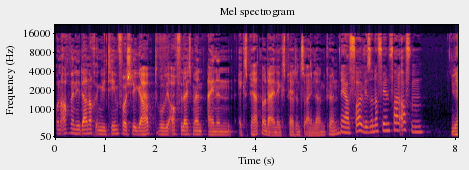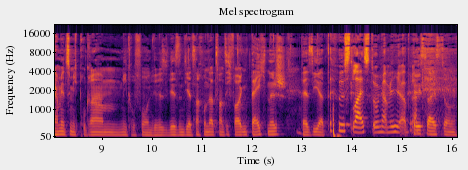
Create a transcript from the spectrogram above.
Und auch wenn ihr da noch irgendwie Themenvorschläge habt, wo wir auch vielleicht mal einen Experten oder eine Expertin zu einladen können. Ja, voll. Wir sind auf jeden Fall offen. Wir haben jetzt nämlich Programm, Mikrofon. Wir, wir sind jetzt nach 120 Folgen technisch versiert. Höchstleistung haben wir hier erbracht. Höchstleistung.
